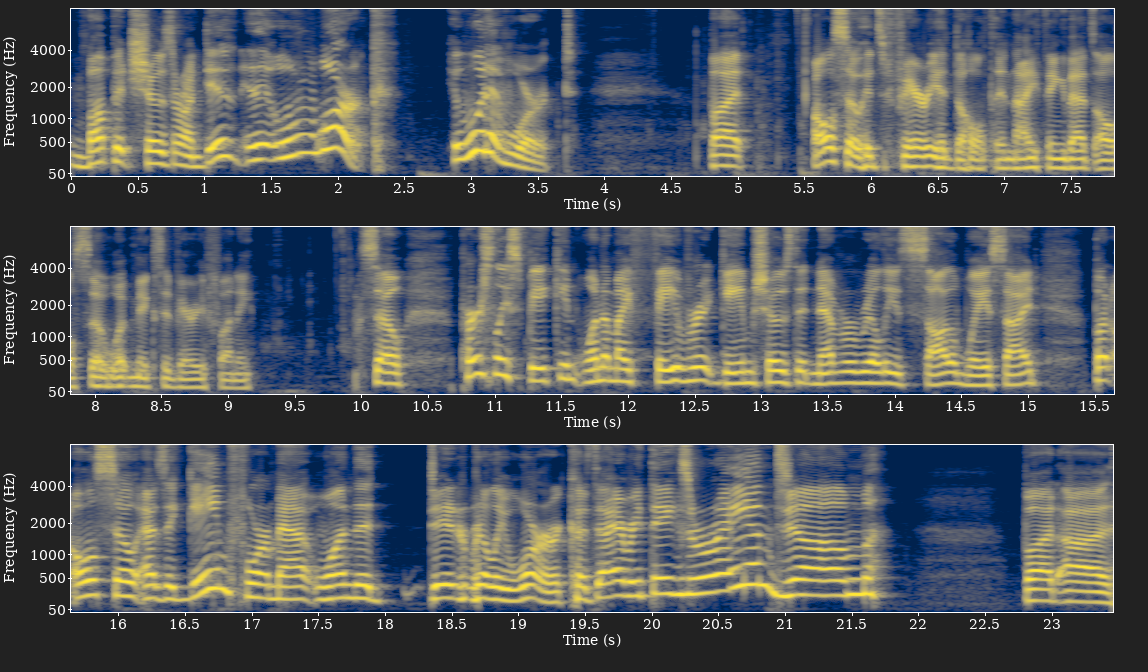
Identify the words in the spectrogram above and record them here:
Muppet shows are on Disney, it would work. It would have worked. But also, it's very adult, and I think that's also what makes it very funny. So, personally speaking, one of my favorite game shows that never really saw the wayside, but also as a game format, one that didn't really work because everything's random. But uh,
